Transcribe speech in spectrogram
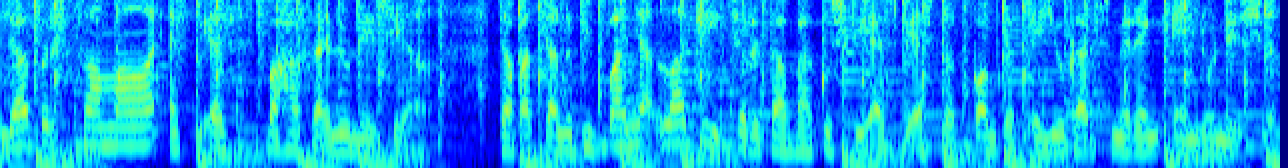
Anda bersama SBS Bahasa Indonesia. Dapatkan lebih banyak lagi cerita bagus di sbs.com.au garis miring Indonesia.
